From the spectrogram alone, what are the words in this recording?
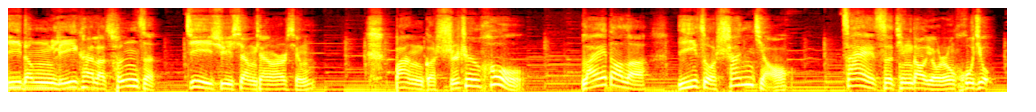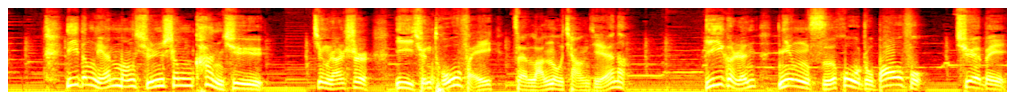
一灯离开了村子，继续向前而行。半个时辰后，来到了一座山脚，再次听到有人呼救。一灯连忙循声看去，竟然是一群土匪在拦路抢劫呢。一个人宁死护住包袱，却被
